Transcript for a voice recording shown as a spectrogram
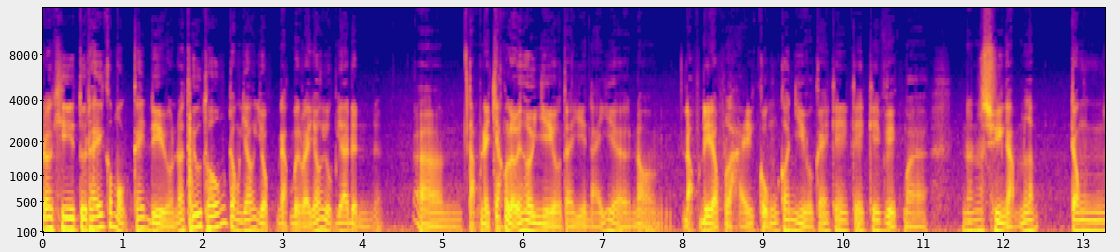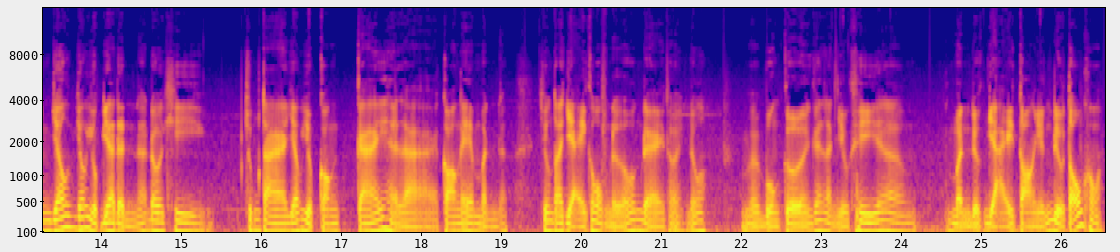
Đôi khi tôi thấy có một cái điều nó thiếu thốn trong giáo dục đặc biệt là giáo dục gia đình à, tập này chắc lưỡi hơi nhiều tại vì nãy giờ nó đọc đi đọc lại cũng có nhiều cái cái cái cái việc mà nó nó suy ngẫm lắm. Trong giáo giáo dục gia đình đó, đôi khi chúng ta giáo dục con cái hay là con em mình đó chúng ta dạy có một nửa vấn đề thôi đúng không? Và buồn cười cái là nhiều khi á, mình được dạy toàn những điều tốt không à.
